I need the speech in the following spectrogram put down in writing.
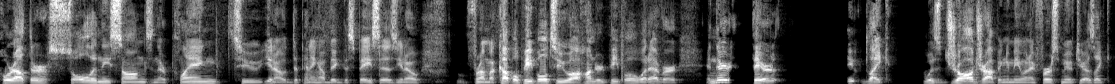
pour out their soul in these songs, and they're playing to you know, depending how big the space is, you know, from a couple people to a hundred people, whatever, and they're they're it like was jaw dropping to me when I first moved here. I was like,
